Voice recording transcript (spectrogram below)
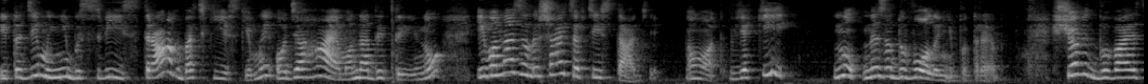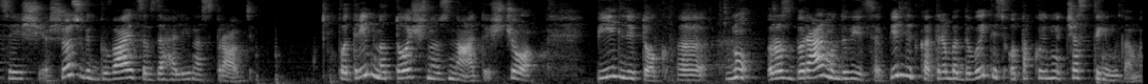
І тоді ми ніби свій страх батьківський ми одягаємо на дитину, і вона залишається в цій стадії, от, в якій ну, незадоволені потреби. Що відбувається ще? Що ж відбувається взагалі насправді? Потрібно точно знати, що підліток, е, ну, розбираємо, дивіться, підлітка треба дивитись отакими частинками.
